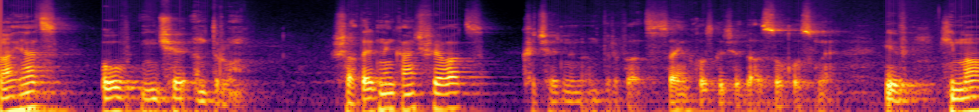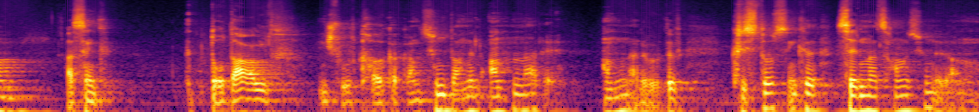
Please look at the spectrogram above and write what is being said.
Նայած ով ինչ է ընտրում։ Շատերն են կանչվեղած, քչերն են ընտրված։ Սա իմ խոսքը չէ, դա Աստծո խոսքն է։ Եվ հիմա, ասենք, տոտալ ինչ որ քաղաքականություն տանել անհնար է։ Անհնար է, որովհետև Քրիստոս ինքը սերմացանություն էր անում։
